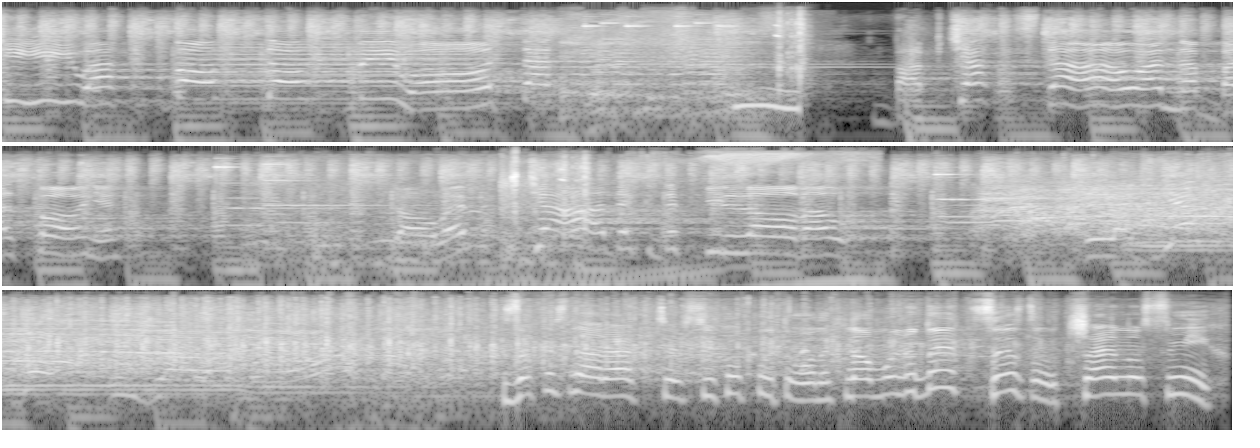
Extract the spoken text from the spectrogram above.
siła, bo to było tak. Babcia stała na balkonie, dołem dziadek defilował. Ujrzała Захисна реакція всіх опитуваних нами людей це звичайно сміх.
